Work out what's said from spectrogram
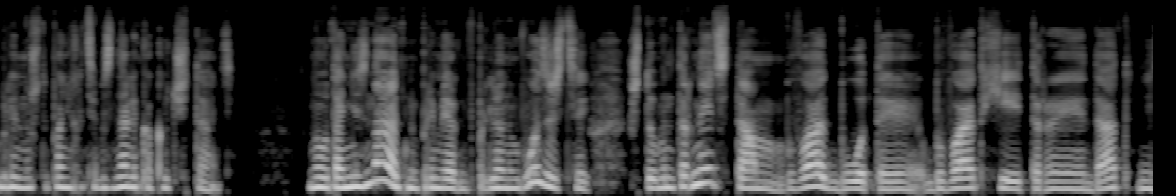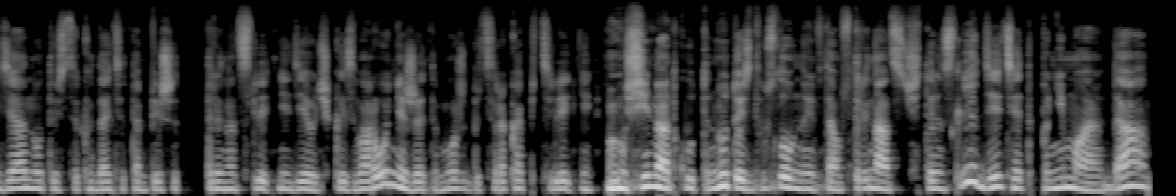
блин, ну, чтобы они хотя бы знали, как ее читать. Ну вот они знают, например, в определенном возрасте, что в интернете там бывают боты, бывают хейтеры, да, тут нельзя, ну то есть когда тебе там пишет 13-летняя девочка из Воронежа, это может быть 45-летний мужчина откуда-то, ну то есть условно там в 13-14 лет дети это понимают, да.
